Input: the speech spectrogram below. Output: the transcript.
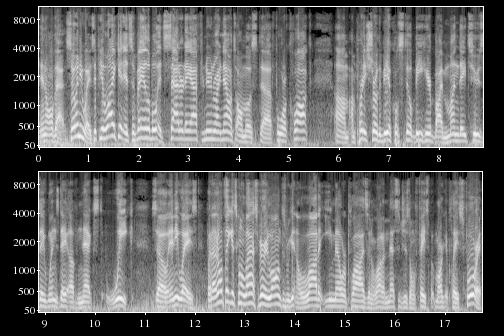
and all that. So anyways, if you like it, it's available. It's Saturday afternoon right now. It's almost uh, 4 o'clock. Um, I'm pretty sure the vehicle will still be here by Monday, Tuesday, Wednesday of next week. So anyways, but I don't think it's going to last very long because we're getting a lot of email replies and a lot of messages on Facebook Marketplace for it.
